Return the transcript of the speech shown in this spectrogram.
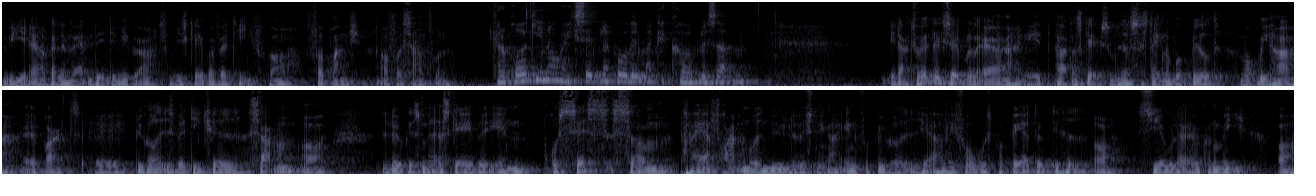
vi er relevante i det, vi gør, så vi skaber værdi for, for branchen og for samfundet. Kan du prøve at give nogle eksempler på, hvem man kan koble sammen? Et aktuelt eksempel er et partnerskab, som hedder Sustainable Build, hvor vi har øh, bragt øh, byggeriets værdikæde sammen og lykkedes med at skabe en proces, som peger frem mod nye løsninger inden for byggeriet. Her har vi fokus på bæredygtighed og cirkulær økonomi, og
